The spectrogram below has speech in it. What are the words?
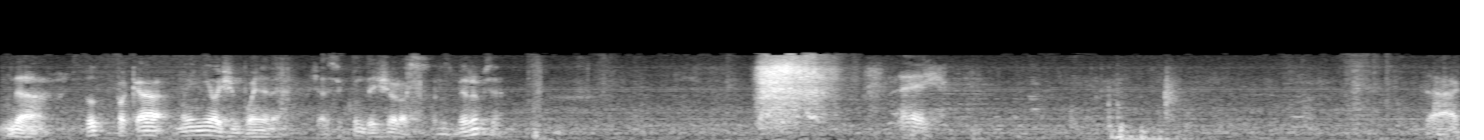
Да, Тут пока мы не очень поняли. Сейчас, секунду, еще раз разберемся. Эй. Так.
